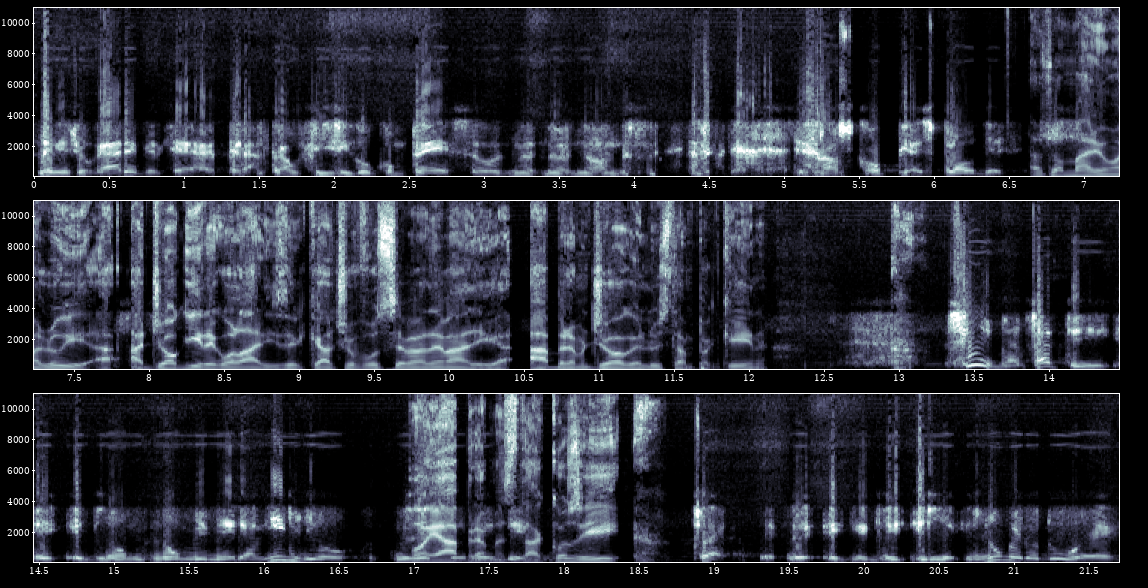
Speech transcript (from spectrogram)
Deve giocare perché peraltro ha un fisico complesso, non, non, no, scoppia, esplode. So, Mario, ma lui a, a, giochi regolari, se il calcio fosse matematica, Abram gioca e lui sta in panchina. Sì, ma infatti eh, eh, non, non, mi meraviglio. Poi Abram sta così. Cioè, eh, il, il, il, numero due,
